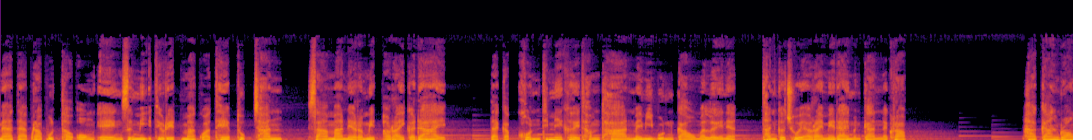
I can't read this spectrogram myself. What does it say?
แม้แต่พระพุทธองค์เองซึ่งมีอิทธิฤทธิ์มากกว่าเทพทุกชั้น สามารถเนรมิตอะไรก็ได้ แต่กับคนที่ไม่เคยทำทานไม่มีบุญเก่ามาเลยเนี่ย ท่านก็ช่วยอะไรไม่ได้เหมือนกันนะครับ หากการร้อง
